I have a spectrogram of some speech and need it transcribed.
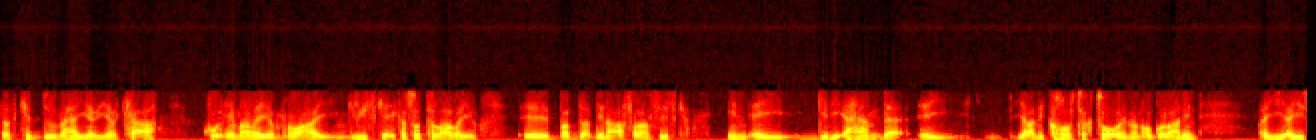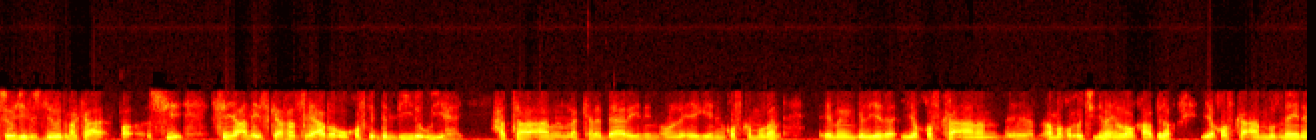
dadka doomaha yaryarka ah ku imanayo muxuu ahay ingiriiska ee ka soo tallaabayo badda dhinaca faransiiska in ay gebi ahaanba ay yani ka hortagto oynan ogolaanin ay ayay soo jeedisay dowladda marka si si yani iska rasmi aba uu qofka dambiile u yahay xataa aanan la kala baaraynin oon la eegeynin qofka mudan ee magangelyada iyo qofka aanan ama qaxootinimo in loo qaabilo iyo qofka aan mudnayn ee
